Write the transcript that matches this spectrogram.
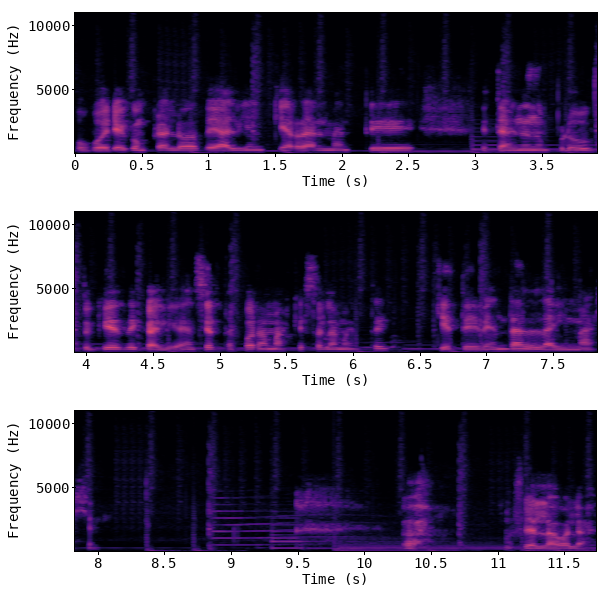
o podría comprarlo de alguien que realmente está vendiendo un producto que es de calidad en cierta forma, más que solamente que te vendan la imagen. Ah, me fui a la ola.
